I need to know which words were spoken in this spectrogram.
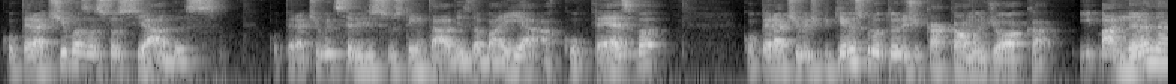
cooperativas associadas, Cooperativa de Serviços Sustentáveis da Bahia, a COPESBA, Cooperativa de Pequenos Produtores de Cacau, Mandioca e Banana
